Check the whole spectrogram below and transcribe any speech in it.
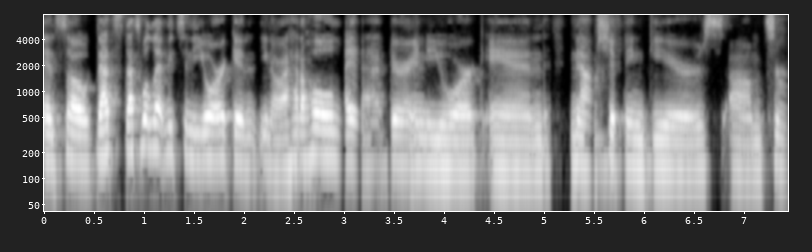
And so that's that's what led me to New York. And you know, I had a whole life actor in New York, and now I'm shifting gears um, to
